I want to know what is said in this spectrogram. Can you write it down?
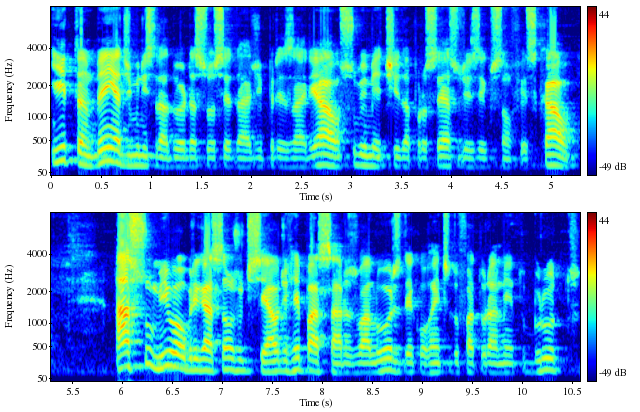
e também administrador da sociedade empresarial submetida a processo de execução fiscal, assumiu a obrigação judicial de repassar os valores decorrentes do faturamento bruto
